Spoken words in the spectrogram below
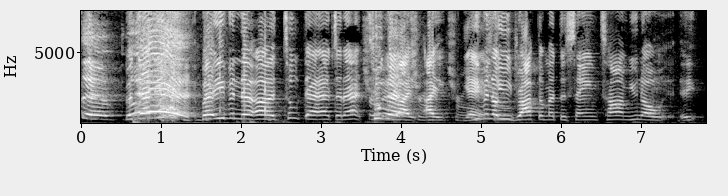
said, But then, but even the uh, toot that after that, True toot that, like, true, I, true. Yeah, even though you dropped them at the same time, you know, it,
